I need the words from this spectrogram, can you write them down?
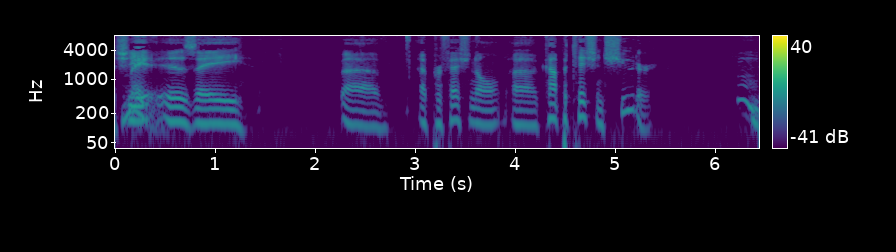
She Megan. is a uh, a professional uh, competition shooter. Hmm.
